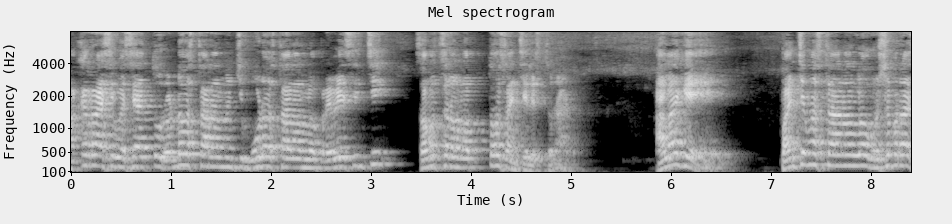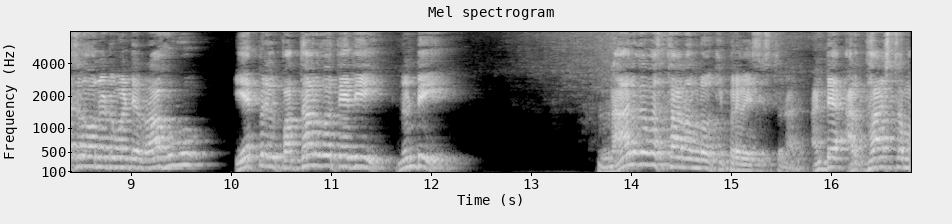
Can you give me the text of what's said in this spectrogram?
మకర రాశి వశాత్తు రెండవ స్థానం నుంచి మూడవ స్థానంలో ప్రవేశించి సంవత్సరం మొత్తం సంచరిస్తున్నాడు. అలాగే పంచమ స్థానంలో వృషభ రాశిలో ఉన్నటువంటి రాహువు ఏప్రిల్ పద్నాలుగో తేదీ నుండి నాలుగవ స్థానంలోకి ప్రవేశిస్తున్నాడు. అంటే అర్ధాష్టమ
